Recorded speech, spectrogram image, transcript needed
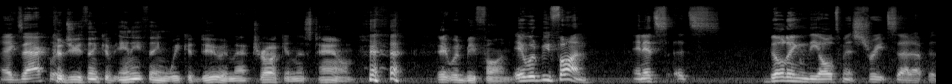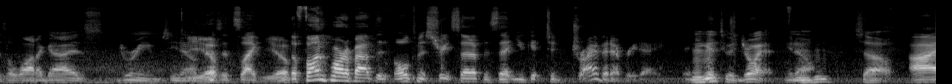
exactly. could you think of anything we could do in that truck in this town it would be fun it would be fun, and it's it's building the ultimate street setup is a lot of guys' dreams, you know, because Yep. it's like Yep. the fun part about the ultimate street setup is that you get to drive it every day and you Mhm. get to enjoy it, you know. Mhm. So I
